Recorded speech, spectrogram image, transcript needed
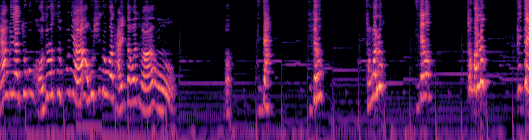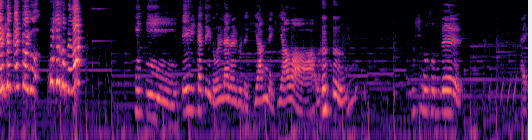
난 그냥 조금 거들었을 뿐이야 호시노가 다 했다고 하지만 어. 어 진짜? 진짜로? 정말로? 진짜로? 정말로? 진짜 이렇게 깔끔하고 호시 선배가? 히히, 때리 갑자기 놀란 얼굴도 귀엽네, 귀여워. 오신호 선배. 아이,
